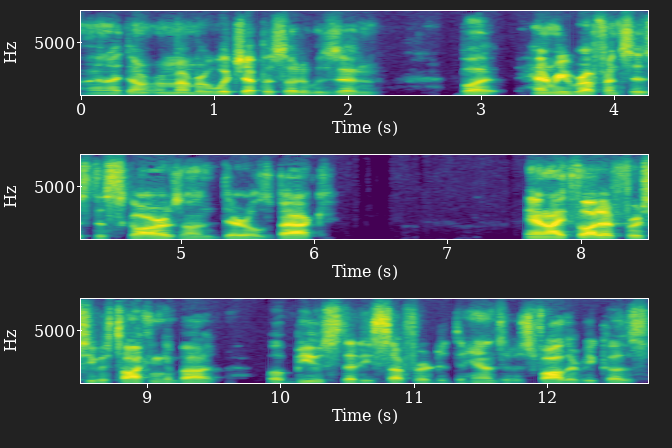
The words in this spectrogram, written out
and I don't remember which episode it was in, but Henry references the scars on Daryl's back. And I thought at first he was talking about abuse that he suffered at the hands of his father because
